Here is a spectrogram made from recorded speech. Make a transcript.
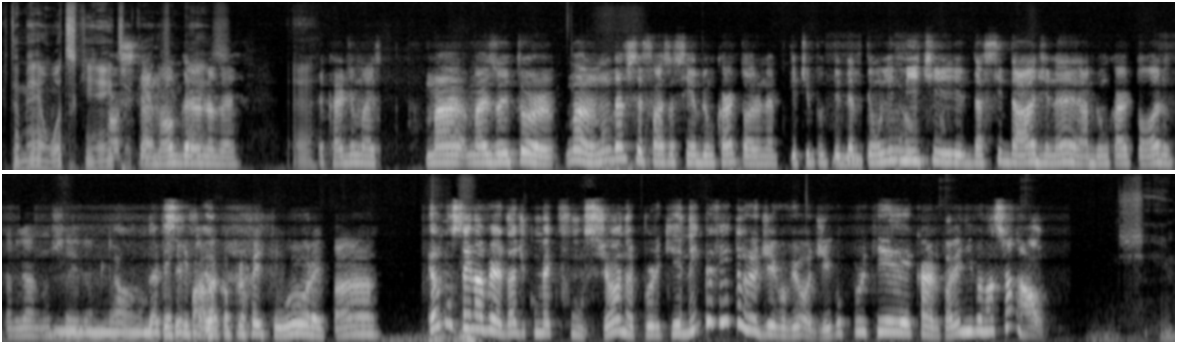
Que também é um outros 500, Nossa, é é mó demais. grana, velho. É. É caro demais. Mas, mas, Heitor, mano, não deve ser fácil assim abrir um cartório, né? Porque, tipo, deve ter um limite da cidade, né? Abrir um cartório, tá ligado? Não sei, velho. Não, não deve Tem ser que fa- falar eu, com a prefeitura e pá. eu não sei, na verdade, como é que funciona, porque nem prefeitura eu digo, viu? Eu digo porque cartório é nível nacional. Sim.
